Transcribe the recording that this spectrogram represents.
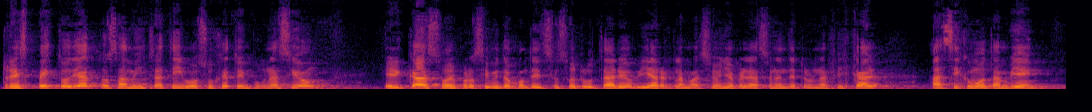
Respecto de actos administrativos sujeto a impugnación, el caso del procedimiento contencioso tributario vía reclamación y apelación ante el Tribunal Fiscal, así como también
